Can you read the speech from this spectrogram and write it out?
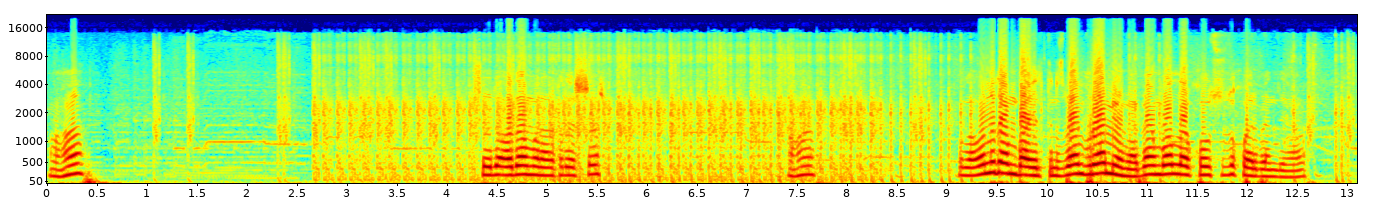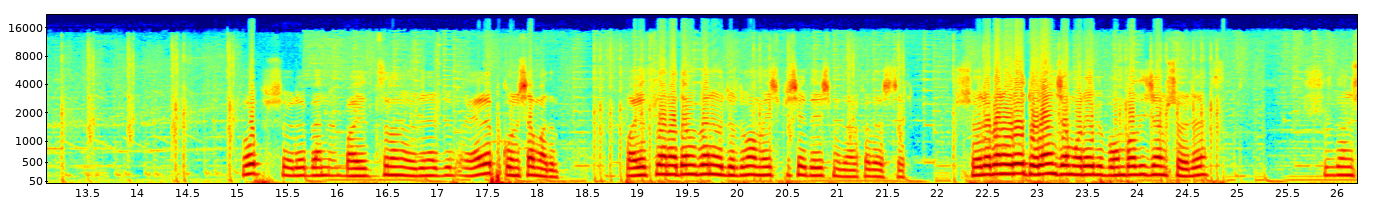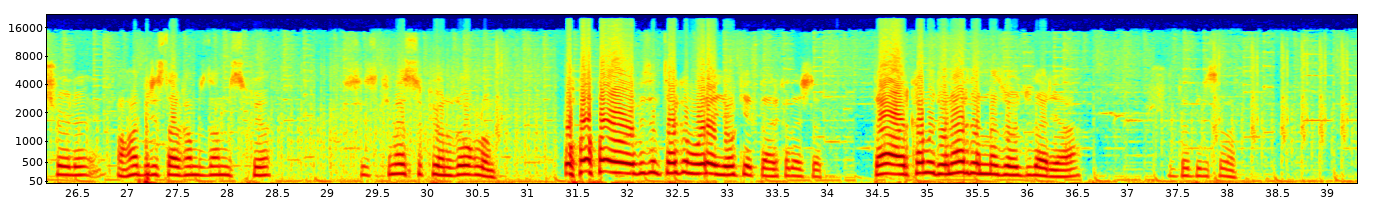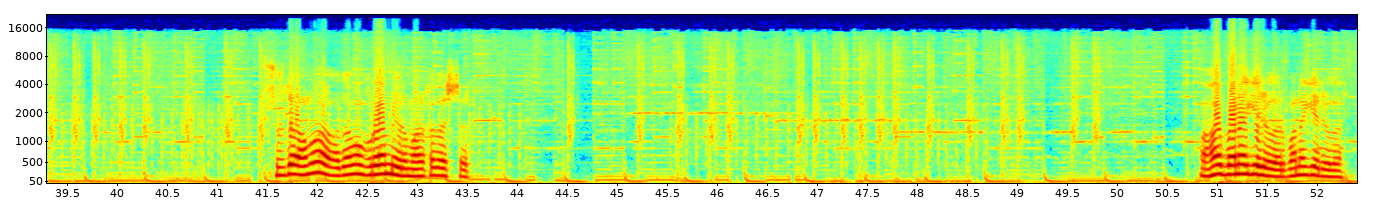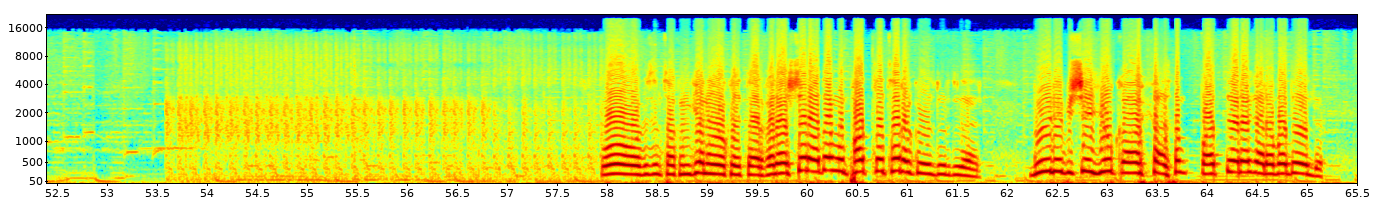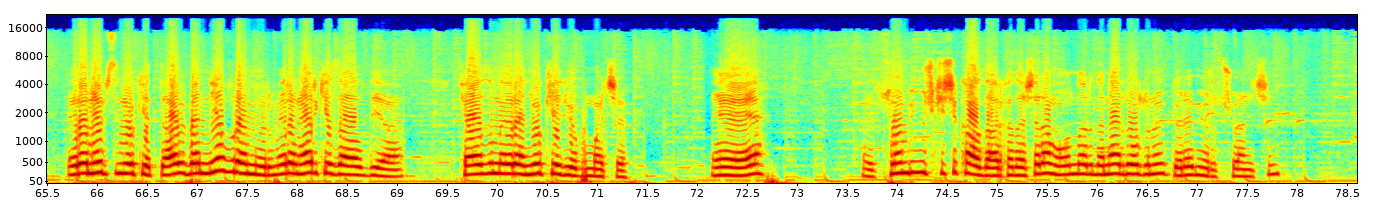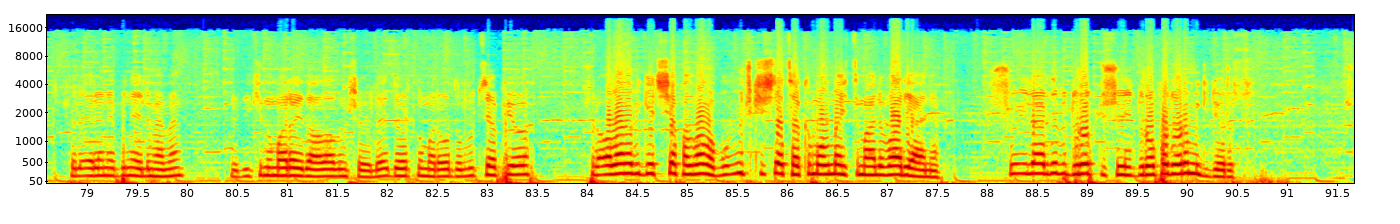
Aha. Şöyle adam var arkadaşlar. Aha. Ulan onu da mı bayılttınız? Ben vuramıyorum ya. Ben vallahi kolsuzluk var bende ya. Hop şöyle ben bayıltılan öldürebilirim. Eğer hep konuşamadım. Bayıltılan adamı ben öldürdüm ama hiçbir şey değişmedi arkadaşlar. Şöyle ben oraya dolanacağım. Oraya bir bombalayacağım şöyle. Şuradan şöyle. Aha birisi arkamızdan mı sıkıyor? Siz kime sıkıyorsunuz oğlum? Oho bizim takım orayı yok etti arkadaşlar. Daha arkamı döner dönmez öldüler ya. Şurada birisi var. Şurada ama adama vuramıyorum arkadaşlar. Aha bana geliyorlar, bana geliyorlar. Oo bizim takım gene yok etti arkadaşlar. Adamı patlatarak öldürdüler. Böyle bir şey yok abi. Adam patlayarak arabada öldü. Eren hepsini yok etti. Abi ben niye vuramıyorum? Eren herkese aldı ya. Kazım Eren yok ediyor bu maçı. Ee. Evet, son bir 3 kişi kaldı arkadaşlar ama onların da nerede olduğunu göremiyoruz şu an için. Şöyle Eren'e binelim hemen. Evet, 2 numarayı da alalım şöyle. 4 numara orada loot yapıyor. Şöyle alana bir geçiş yapalım ama bu 3 kişiyle takım olma ihtimali var yani. Şu ileride bir drop düşüyor. Drop'a doğru mu gidiyoruz?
